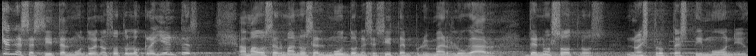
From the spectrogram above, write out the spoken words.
¿Qué necesita el mundo de nosotros los creyentes? Amados hermanos, el mundo necesita en primer lugar de nosotros nuestro testimonio.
